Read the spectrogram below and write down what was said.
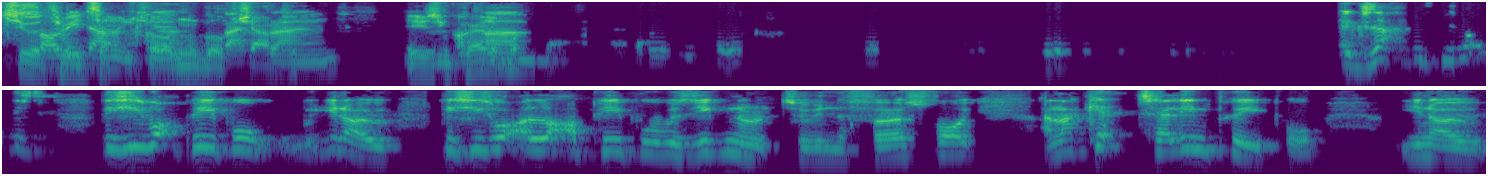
two or three times Golden Glove champion. He was incredible. Um, Exactly. This is, what, this, this is what people, you know, this is what a lot of people was ignorant to in the first fight. And I kept telling people, you know,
